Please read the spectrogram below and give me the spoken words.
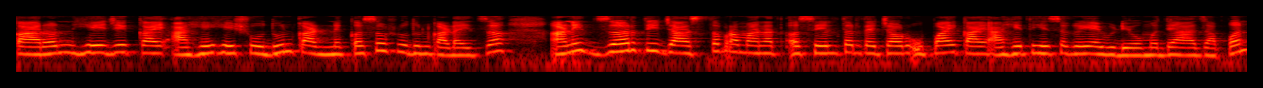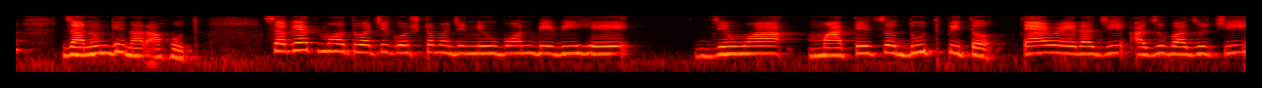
कारण हे जे काय आहे हे शोधून काढणे कसं शोधून काढायचं आणि जर ती जास्त प्रमाणात असेल तर त्याच्यावर उपाय काय आहेत हे सगळे या व्हिडिओमध्ये आज आपण जाणून घेणार आहोत. सगळ्यात महत्त्वाची गोष्ट म्हणजे न्यूबॉर्न बेबी हे जेव्हा मातेचं दूध पितं त्यावेळेला जी आजूबाजूची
